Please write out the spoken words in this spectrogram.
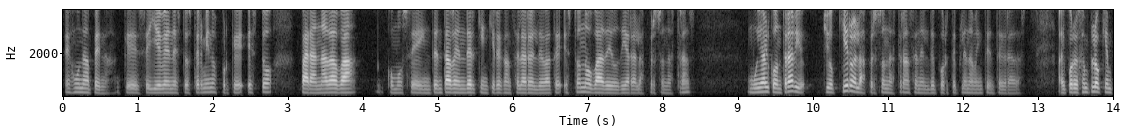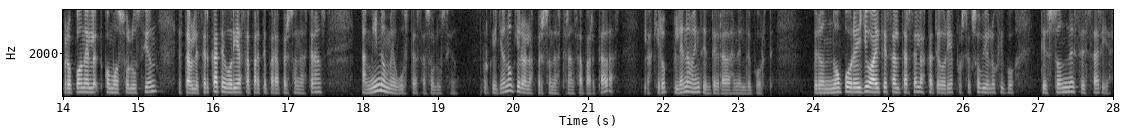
Es una pena que se lleven estos términos porque esto para nada va, como se intenta vender quien quiere cancelar el debate, esto no va de odiar a las personas trans. Muy al contrario, yo quiero a las personas trans en el deporte plenamente integradas. Hay, por ejemplo, quien propone como solución establecer categorías aparte para personas trans. A mí no me gusta esa solución, porque yo no quiero a las personas trans apartadas, las quiero plenamente integradas en el deporte. Pero no por ello hay que saltarse las categorías por sexo biológico, que son necesarias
